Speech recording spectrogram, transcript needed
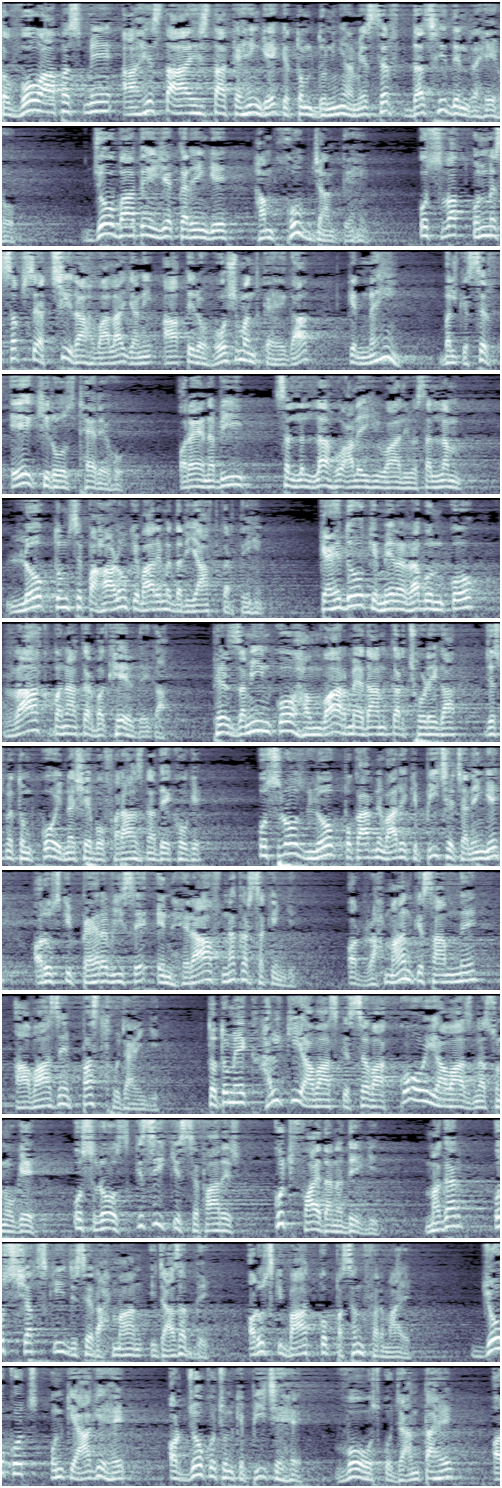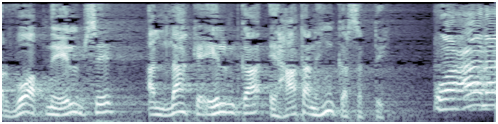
तो वो आपस में आहिस्ता आहिस्ता कहेंगे कि तुम दुनिया में सिर्फ़ दस ही दिन रहे हो। जो बातें ये करेंगे, हम खूब जानते हैं। उस वक्त उनमें सबसे अच्छी राह वाला, यानी आकिल होशमंद कहेगा कि नहीं, बल्कि सिर्फ़ एक ही रोज ठहरे हो। और ए नबी सल्लल्लाहु अलैहि वसल्लम, लोग तुमसे पहाड़ों के बारे में दरियाफ्त करते हैं। कह दो कि मेरा रब उनको राख बनाकर बखेर देगा। फिर ज़मीन को हमवार मैदान कर छोड़ेगा, जिसमें तुम कोई नशेबो फराज न देखोगे। उस रोज लोग पुकारने वाले के पीछे चलेंगे और उसकी पैरवी से इनहिराफ न कर सकेंगे और रहमान के सामने आवाज़ें पस्त हो जाएँगी। तो तुम एक हल्की आवाज़ के सिवा कोई आवाज़ न सुनोगे। उस रोज किसी की सिफारिश कुछ फ़ायदा न देगी। मगर उस शख्स की जिसे रहमान इजाज़त दे और उसकी बात को पसंद फरमाए। जो कुछ उनके आगे है और जो कुछ उनके पीछे है, वो उसको जानता है और वो अपने इल्म से अल्लाह के इल्म का अहाता नहीं कर सकते। वक़द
